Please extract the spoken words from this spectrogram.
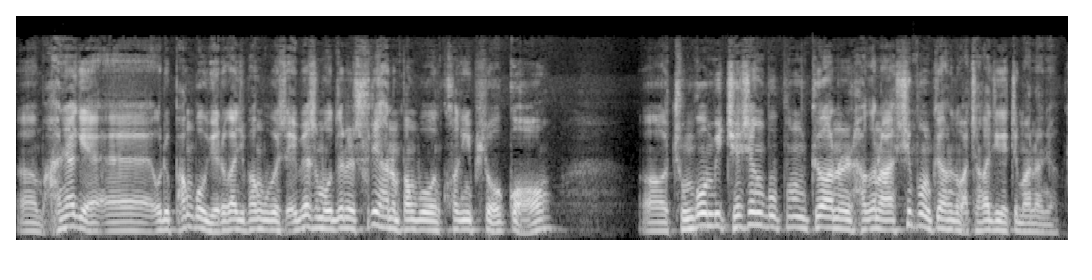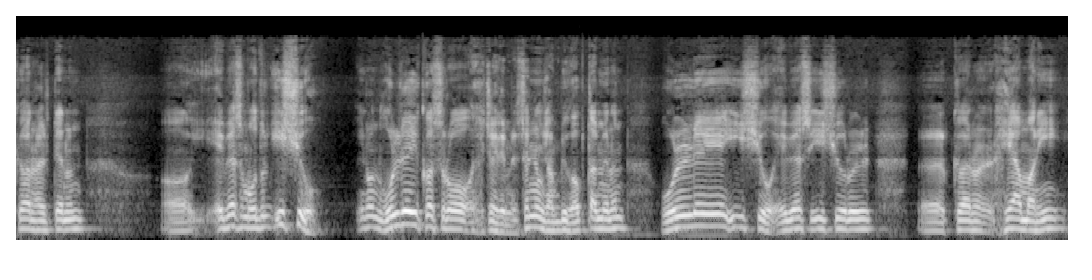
어, 만약에 에, 우리 방법 여러 가지 방법에서 ABS 모델을 수리하는 방법은 코딩이 필요 없고 어, 중고 및 재생 부품 교환을 하거나 신품을 교환하도 마찬가지겠지만은요. 교환할 때는 어, ABS 모듈 이슈 이런 원래의 것으로 해줘야 됩니다. 전용 장비가 없다면은 원래의 이슈, ABS 이슈를 어, 교환을 해야만이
